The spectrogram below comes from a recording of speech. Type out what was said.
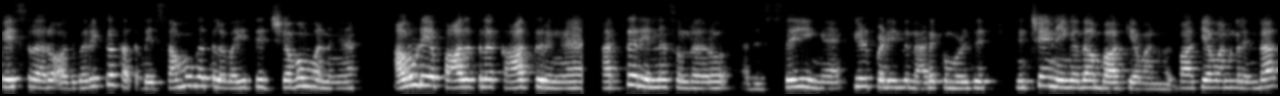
பேசுறாரோ அது வரைக்கும் கர்த்தருடைய சமூகத்துல வைத்து ஜெபம் பண்ணுங்க. அவருடைய பாதத்துல காத்துருங்க. கர்த்தர் என்ன சொல்றாரோ அதை செய்யுங்க. கீழ்ப்படிந்து நடக்கும் பொழுது நிச்சயம் நீங்க தான் பாக்கியவான்கள். பாக்கியவான்கள் என்றால்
